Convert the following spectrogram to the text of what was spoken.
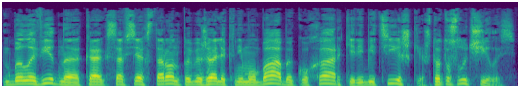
Было видно, как со всех сторон побежали к нему бабы, кухарки, ребятишки, что-то случилось.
